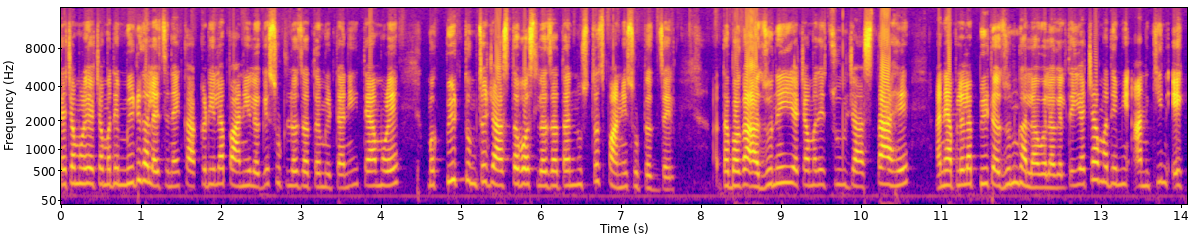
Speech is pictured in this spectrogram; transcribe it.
त्याच्यामुळे याच्यामध्ये मीठ घालायचं नाही. काकडीला पाणी लगेच सुटलं जातं मिठाने. त्यामुळे मग पीठ तुमचं जास्त बसलं जातं नुसतंच पाणी सुटत जाईल. आता बघा अजूनही याच्यामध्ये चू जास्त आहे. आणि आपल्याला पीठ अजून घालावं लागेल. तर याच्यामध्ये मी आणखीन एक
